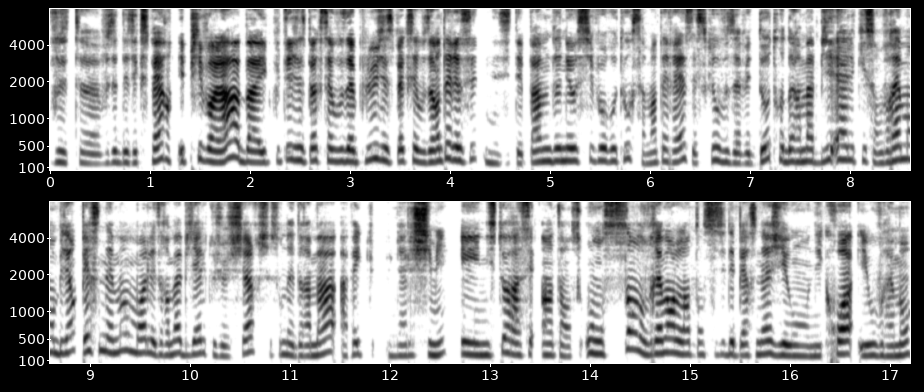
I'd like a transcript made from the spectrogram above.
vous êtes, euh, vous êtes des experts. Et puis voilà, bah écoutez, j'espère que ça vous a plu, j'espère que ça vous a intéressé. N'hésitez pas à me donner aussi vos retours, ça m'intéresse. Est-ce que vous avez d'autres dramas BL qui sont vraiment bien? Personnellement, moi, les dramas BL que je cherche, ce sont des dramas avec une alchimie et une histoire assez intense, où on sent vraiment l'intensité des personnages et où on y croit et où vraiment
